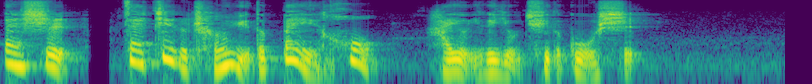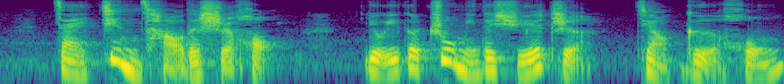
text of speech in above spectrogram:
但是，在这个成语的背后，还有一个有趣的故事。在晋朝的时候，有一个著名的学者叫葛洪。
